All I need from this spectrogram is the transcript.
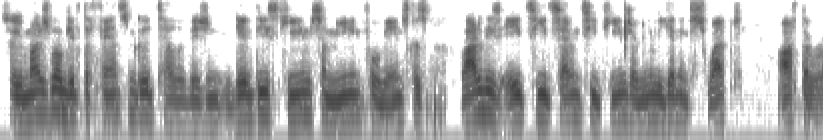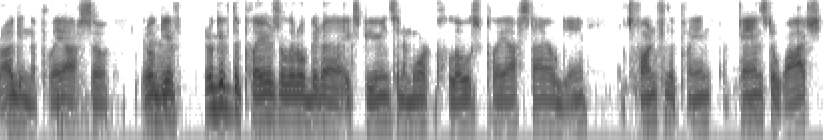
So you might as well give the fans some good television, give these teams some meaningful games because a lot of these eight seed, seven seed teams are going to be getting swept off the rug in the playoffs. So it'll mm-hmm. give it'll give the players a little bit of experience in a more close playoff style game. It's fun for the plan, fans to watch.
